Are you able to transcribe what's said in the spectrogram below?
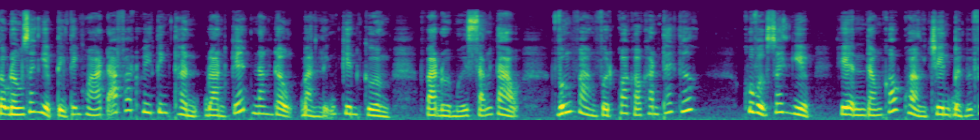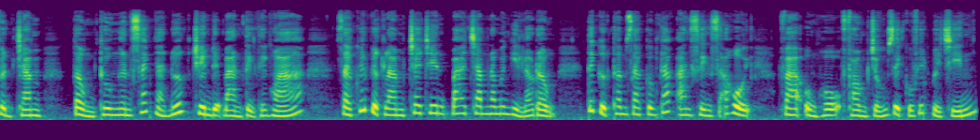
cộng đồng doanh nghiệp tỉnh Thanh Hóa đã phát huy tinh thần đoàn kết năng động, bản lĩnh kiên cường và đổi mới sáng tạo, vững vàng vượt qua khó khăn thách thức. Khu vực doanh nghiệp hiện đóng góp khoảng trên 70% tổng thu ngân sách nhà nước trên địa bàn tỉnh Thanh Hóa, giải quyết việc làm cho trên 350.000 lao động, tích cực tham gia công tác an sinh xã hội và ủng hộ phòng chống dịch COVID-19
